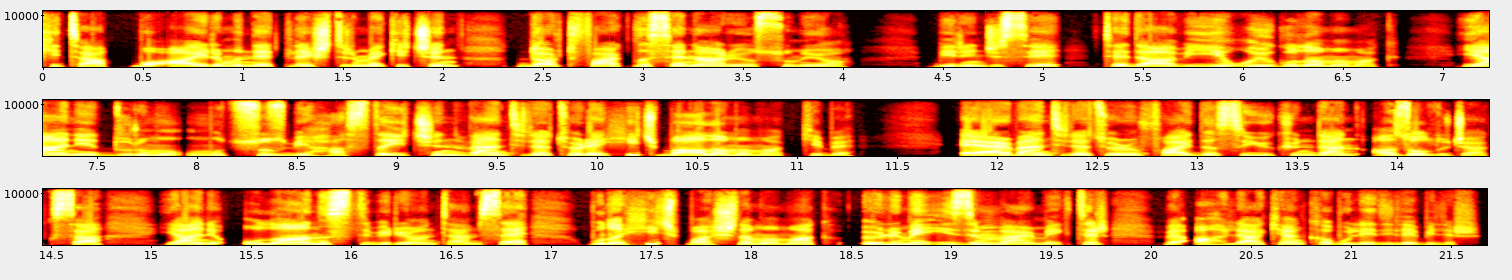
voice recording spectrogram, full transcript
Kitap bu ayrımı netleştirmek için dört farklı senaryo sunuyor. Birincisi, tedaviyi uygulamamak. Yani durumu umutsuz bir hasta için ventilatöre hiç bağlamamak gibi. Eğer ventilatörün faydası yükünden az olacaksa, yani olağanüstü bir yöntemse buna hiç başlamamak, ölüme izin vermektir ve ahlaken kabul edilebilir.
